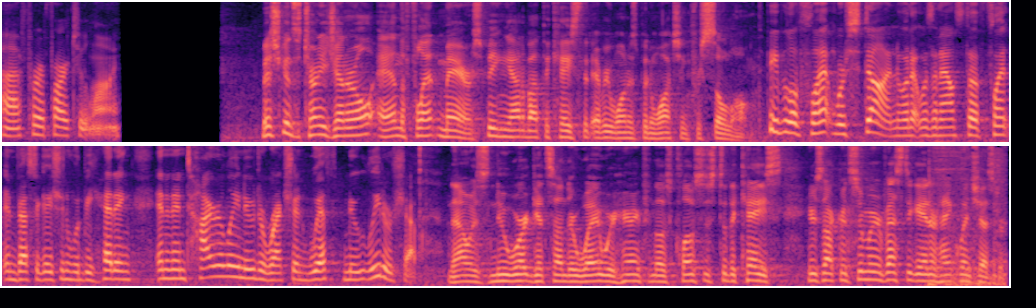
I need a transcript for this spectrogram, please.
uh, for far too long. Michigan's Attorney General and the Flint Mayor speaking out about the case that everyone has been watching for so long. People of Flint were stunned when it was announced the Flint investigation would be heading in an entirely new direction with new leadership. Now, as new work gets underway, we're hearing from those closest to the case. Here's our consumer investigator, Hank Winchester.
